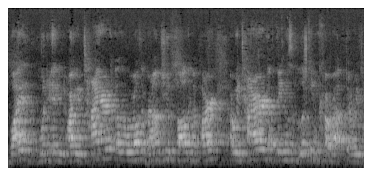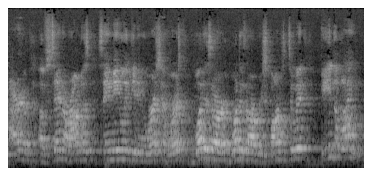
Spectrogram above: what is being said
Why? Are you tired of the world around you falling apart? Are we tired of things looking corrupt? Are we tired of, of sin around us seemingly getting worse and worse? What is our what is our response to it? Be the light.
